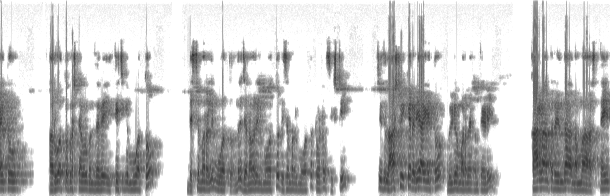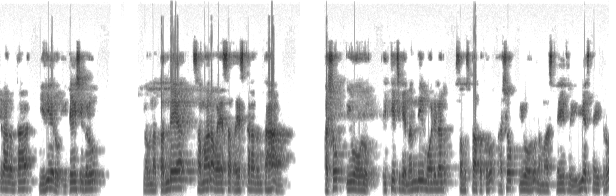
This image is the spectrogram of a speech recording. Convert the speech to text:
ಆಯಿತು? ಅರವತ್ತು ಪ್ರಶ್ನೆಗಳು ಬಂದಿದ್ದಾವೆ. ಇತ್ತೀಚೆಗೆ ಮೂವತ್ತು ಡಿಸೆಂಬರ್ ಅಲ್ಲಿ ಮೂವತ್ತು, ಅಂದ್ರೆ ಜನವರಿಯಲ್ಲಿ ಮೂವತ್ತು ಡಿಸೆಂಬರ್ ಮೂವತ್ತು ಟೋಟಲ್ ಸಿಕ್ಸ್ಟಿ ಸೊ ಇದು ಲಾಸ್ಟ್ ವೀಕೆ ರೆಡಿ ಆಗಿತ್ತು. ವಿಡಿಯೋ ಮಾಡಬೇಕಂತ ಹೇಳಿ. ಕಾರಣಾಂತರದಿಂದ ನಮ್ಮ ಸ್ನೇಹಿತರಾದಂತಹ ಹಿರಿಯರು, ಹಿತೈಷಿಗಳು, ನಮ್ಮ ತಂದೆಯ ಸಮಾನ ವಯಸ್ಸ, ವಯಸ್ಕರಾದಂತಹ ಅಶೋಕ್ ಯು ಅವರು ಇತ್ತೀಚೆಗೆ ನಂದಿ ಮಾಡ್ಯುಲರ್ ಸಂಸ್ಥಾಪಕರು ಅಶೋಕ್ ಯು ಅವರು ನಮ್ಮ ಸ್ನೇಹಿತರು, ಹಿರಿಯ ಸ್ನೇಹಿತರು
